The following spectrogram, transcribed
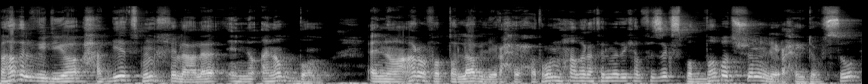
فهذا الفيديو حبيت من خلاله أنه أنظم أنه أعرف الطلاب اللي راح يحضرون محاضرة ال medical physics بالضبط شنو اللي راح يدرسوه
